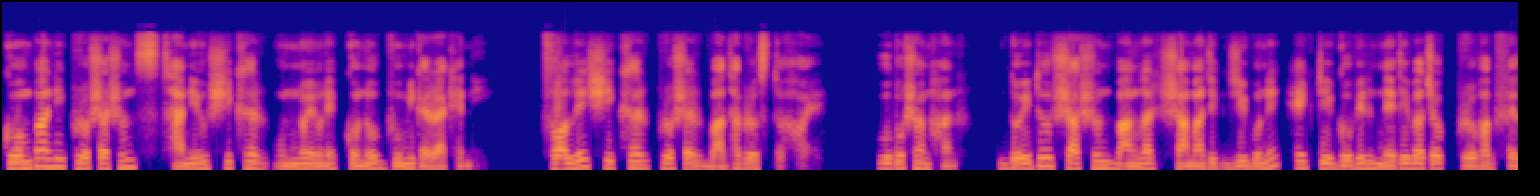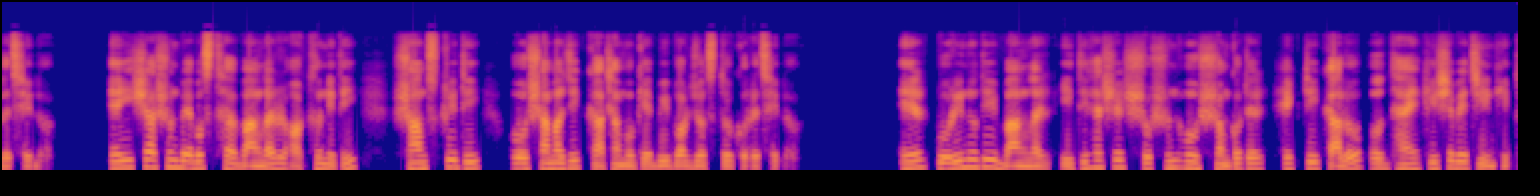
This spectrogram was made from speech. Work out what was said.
কোম্পানি প্রশাসন স্থানীয় শিক্ষার উন্নয়নে কোনো ভূমিকা রাখেনি। ফলে শিক্ষার প্রসার বাধাগ্রস্ত হয়। উপসংহার। দ্বৈত শাসন বাংলার সামাজিক জীবনে একটি গভীর নেতিবাচক প্রভাব ফেলেছিল। এই শাসন ব্যবস্থা বাংলার অর্থনীতি, সংস্কৃতি ও সামাজিক কাঠামোকে বিপর্যস্ত করেছিল। এর পরিণতি বাংলার ইতিহাসের শোষণ ও সংকটের একটি কালো অধ্যায় হিসেবে চিহ্নিত।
